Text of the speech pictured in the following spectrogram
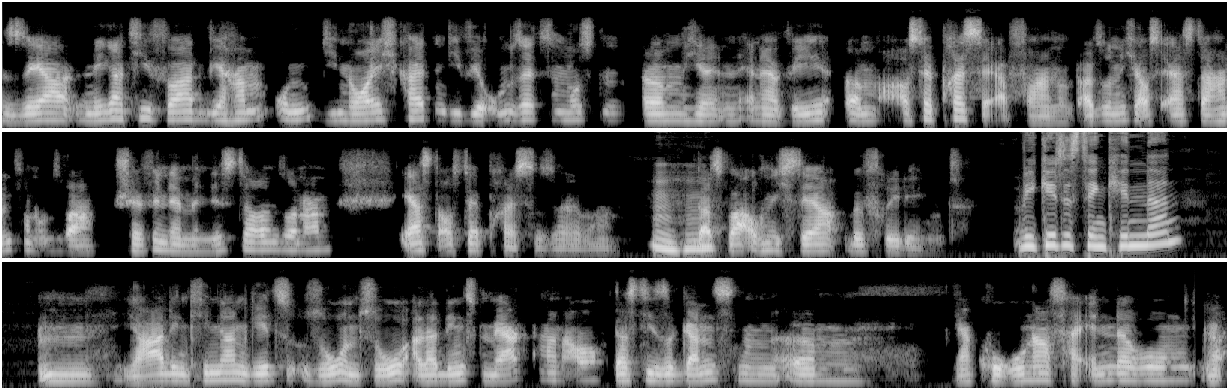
sehr negativ war, wir haben um die Neuigkeiten, die wir umsetzen mussten, ähm, hier in NRW ähm, aus der Presse erfahren. Und also nicht aus erster Hand von unserer Chefin, der Ministerin, sondern erst aus der Presse selber. Mhm. Das war auch nicht sehr befriedigend. Wie geht es den Kindern? Mm, ja, den Kindern geht's so und so. Allerdings merkt man auch, dass diese ganzen ähm, ja, Corona-Veränderungen ja,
